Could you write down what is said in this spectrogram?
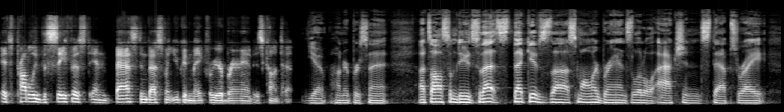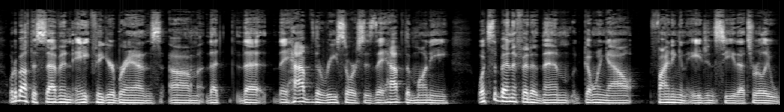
it's probably the safest and best investment you could make for your brand is content. Yeah, hundred percent. That's awesome, dude. So that's that gives uh, smaller brands little action steps, right? What about the seven, eight figure brands um, that that they have the resources, they have the money? What's the benefit of them going out finding an agency that's really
